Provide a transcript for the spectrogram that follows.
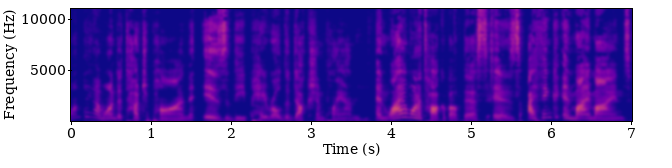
One thing I wanted to touch upon is the payroll deduction plan. And why I want to talk about this is I think in my mind,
